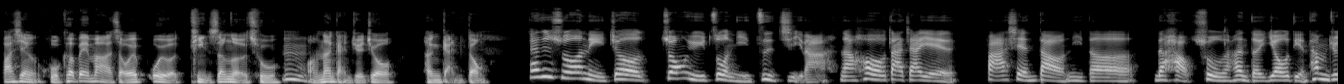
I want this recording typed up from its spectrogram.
发现虎克被骂的时候会为我挺身而出，嗯哦，那感觉就很感动。但是说你就终于做你自己啦，然后大家也发现到你的你的好处，然后你的优点，他们就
